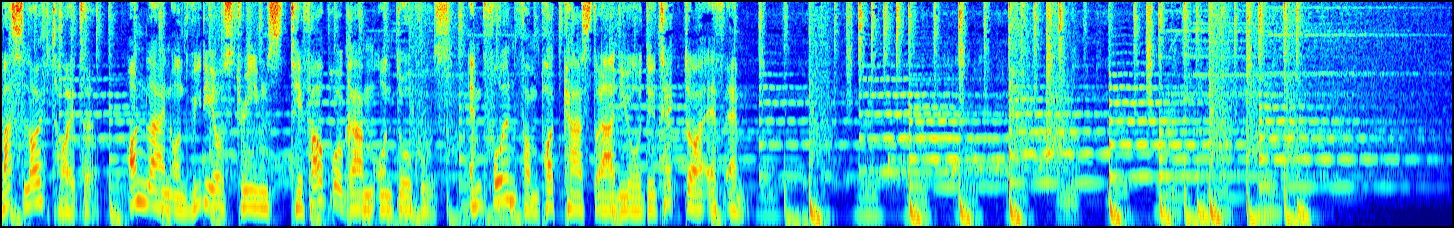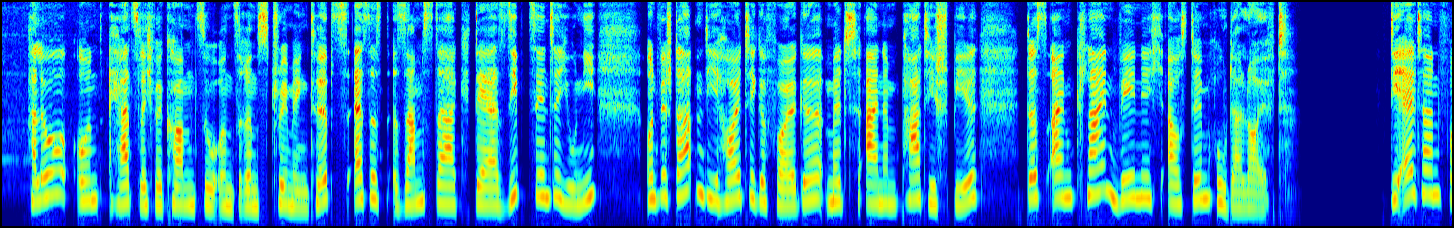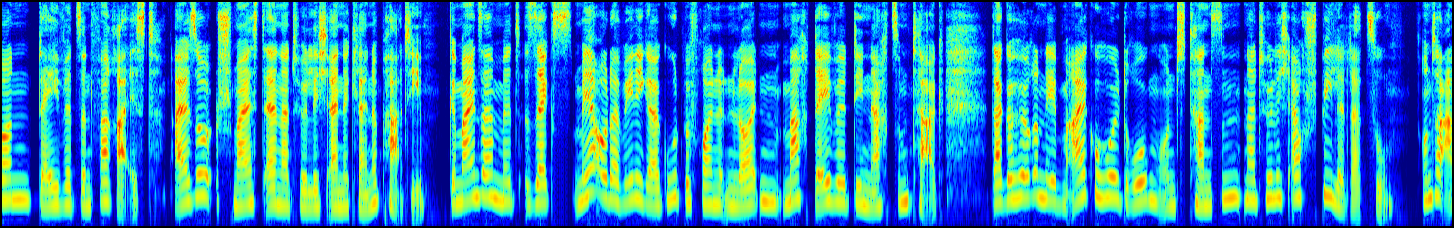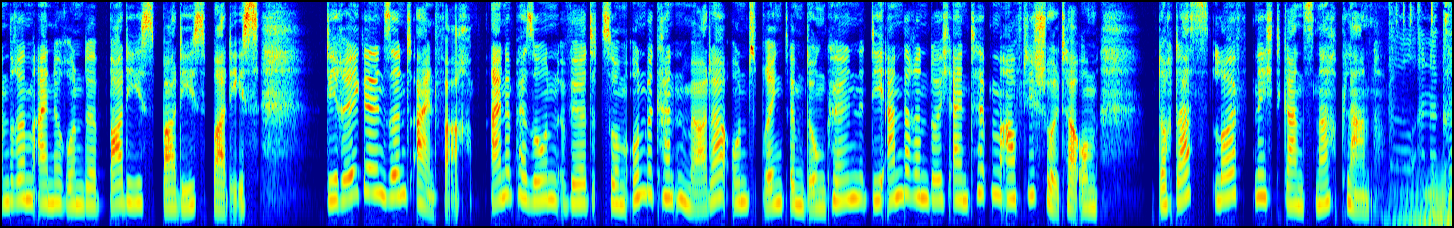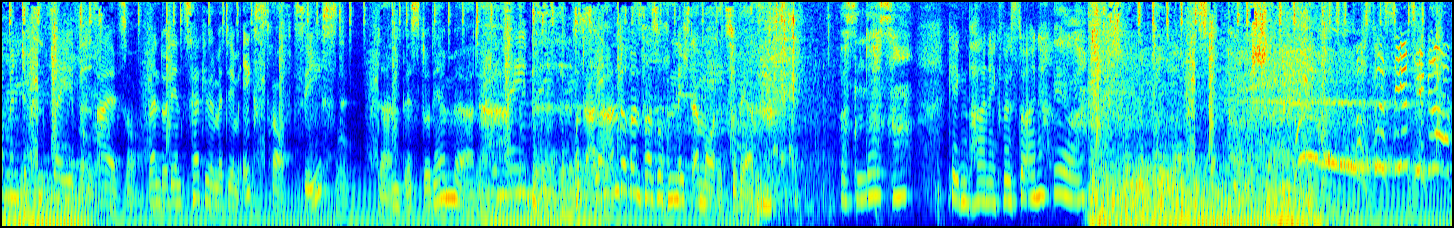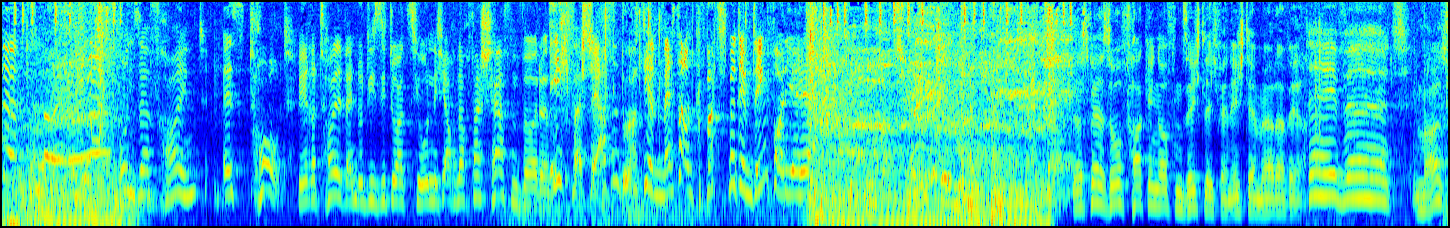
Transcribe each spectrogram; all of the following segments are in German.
Was läuft heute? Online- und Videostreams, TV-Programm und Dokus. Empfohlen vom Podcast Radio Detektor FM. Hallo und herzlich willkommen zu unseren Streaming-Tipps. Es ist Samstag, der 17. Juni und wir starten die heutige Folge mit einem Partyspiel, das ein klein wenig aus dem Ruder läuft. Die Eltern von David sind verreist, also schmeißt er natürlich eine kleine Party. Gemeinsam mit sechs mehr oder weniger gut befreundeten Leuten macht David die Nacht zum Tag. Da gehören neben Alkohol, Drogen und Tanzen natürlich auch Spiele dazu. Unter anderem eine Runde Buddies, Buddies, Buddies. Die Regeln sind einfach. Eine Person wird zum unbekannten Mörder und bringt im Dunkeln die anderen durch ein Tippen auf die Schulter um. Doch das läuft nicht ganz nach Plan. Also, wenn du den Zettel mit dem X draufziehst, dann bist du der Mörder. Und alle anderen versuchen nicht ermordet zu werden. Was denn das? Hm? Gegen Panik willst du eine? Ja. Was passiert hier gerade? Unser Freund ist tot. Wäre toll, wenn du die Situation nicht auch noch verschärfen würdest. Ich verschärfen? Du hast dir ein Messer und quatscht mit dem Ding vor dir her. Das wäre so fucking offensichtlich, wenn ich der Mörder wäre. David. Was?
